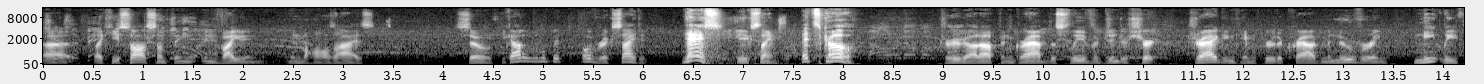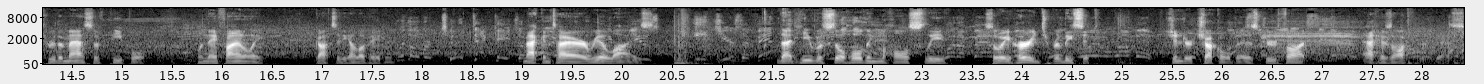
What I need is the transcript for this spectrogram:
uh, like he saw something inviting in Mahal's eyes. So he got a little bit overexcited. Yes! he exclaimed. Let's go! Drew got up and grabbed the sleeve of Jinder's shirt, dragging him through the crowd, maneuvering neatly through the mass of people when they finally got to the elevator. McIntyre realized that he was still holding Mahal's sleeve, so he hurried to release it. Jinder chuckled as Drew thought at his awkwardness.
